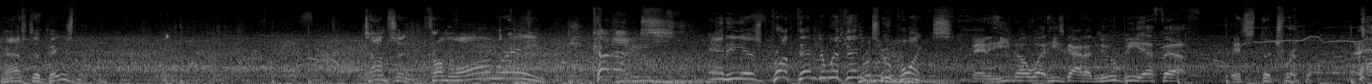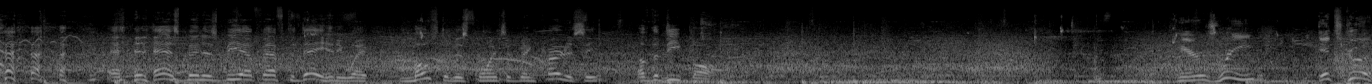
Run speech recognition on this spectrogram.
Pass to Bazemore. Thompson from long range. Connects. And he has brought them to within two points. And you know what? He's got a new BFF. It's the triple. and it has been his BFF today anyway. Most of his points have been courtesy of the deep ball. Here's Reed. It's good.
